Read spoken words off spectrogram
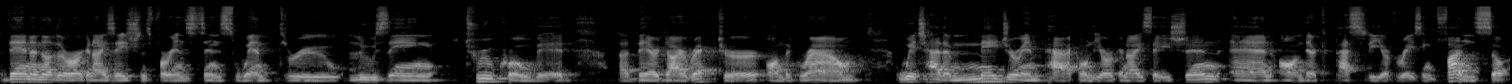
Then another organizations, for instance, went through losing through COVID uh, their director on the ground, which had a major impact on the organization and on their capacity of raising funds. So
